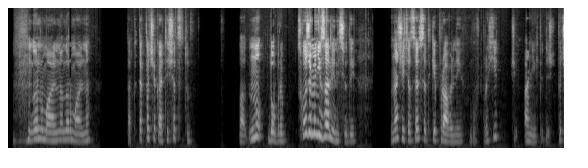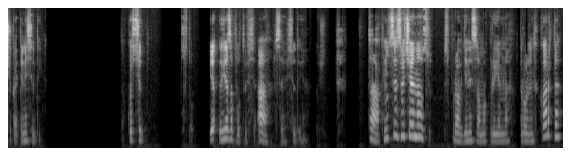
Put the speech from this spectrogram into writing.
Нормально, нормально. Так, так почекайте, що це тут? Ладно, ну, добре. Схоже, мені взагалі не сюди. Значить, оце все-таки правильний був прохід. Чи... А, ні, підождіть. Почекайте, не сюди. Так, ось сюди. Стоп. Я, я заплутався. А, все, сюди. Точно. Так, ну це, звичайно, справді не сама приємна тролінг карта.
